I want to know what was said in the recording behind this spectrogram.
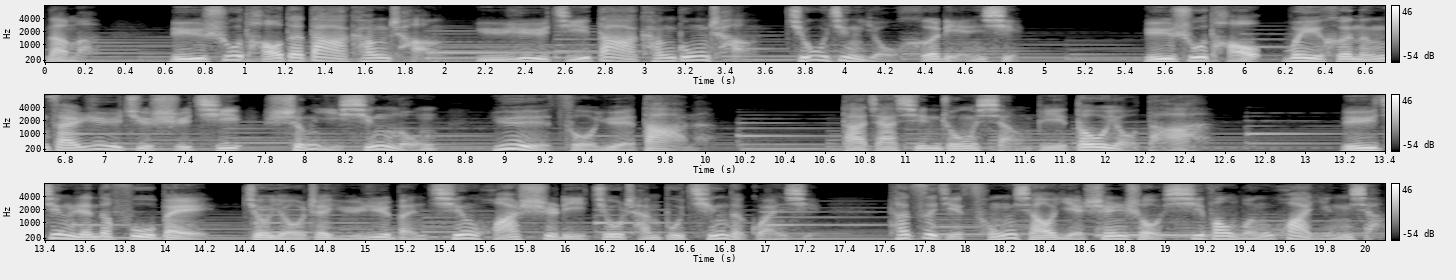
那么，吕书陶的大康厂与日籍大康工厂究竟有何联系？吕书桃为何能在日据时期生意兴隆，越做越大呢？大家心中想必都有答案。吕敬人的父辈就有着与日本侵华势力纠缠不清的关系，他自己从小也深受西方文化影响，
